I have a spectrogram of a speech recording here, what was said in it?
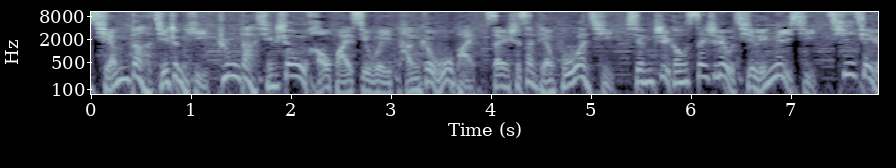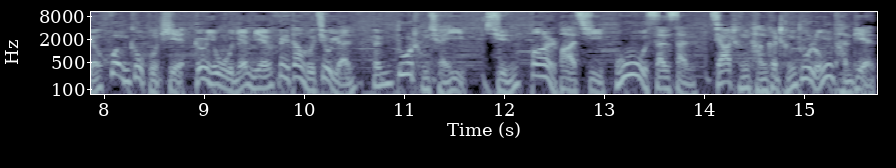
强大即正义，中大型商务豪华 SUV 坦克五百，三十三点五万起，享至高三十六期零利息，七千元换购补贴，更有五年免费道路救援等多重权益。寻八二八七五五三三，嘉诚坦克成都龙潭店。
